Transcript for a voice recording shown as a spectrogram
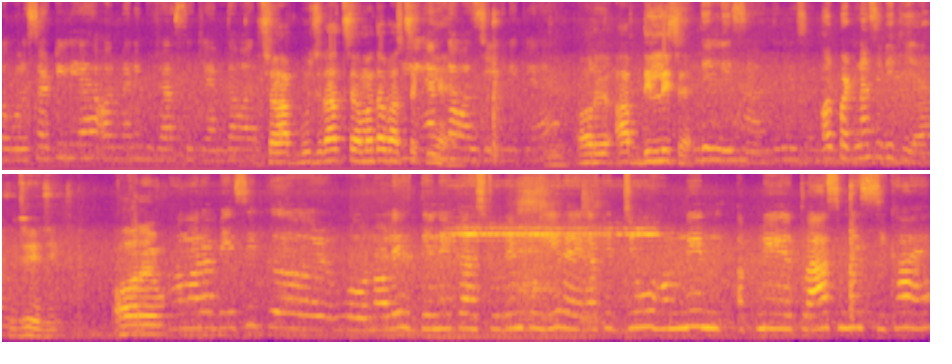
वो सर्टी लिया है और मैंने गुजरात से किया अहमदाबाद अच्छा आप गुजरात से अहमदाबाद से किए हैं? किया है। और आप दिल्ली से? दिल्ली से। हाँ दिल्ली से। और पटना से भी किया है। जी जी। और हमारा बेसिक वो नॉलेज देने का स्टूडेंट को ये रहेगा कि जो हमने अपने क्लास में सीखा है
